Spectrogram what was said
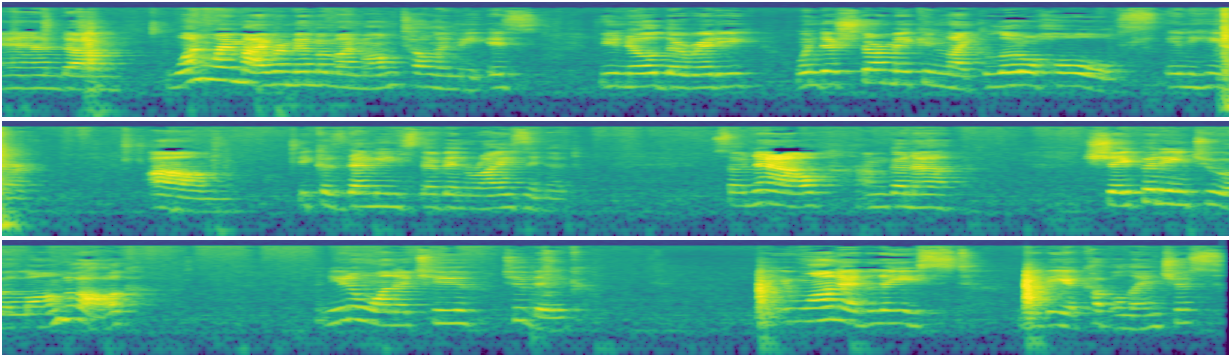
And um, one way I remember my mom telling me is, you know, they're ready when they start making like little holes in here, um, because that means they've been rising it. So now I'm gonna shape it into a long log. And you don't want it too, too big, but you want at least maybe a couple inches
